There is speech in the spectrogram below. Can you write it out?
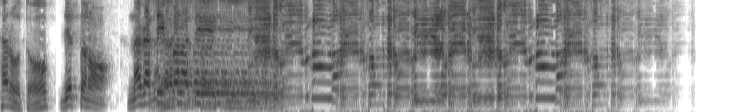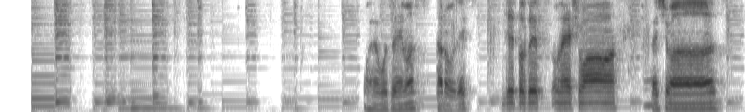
太郎とジェットの流しっぱなし。おはようございます。太郎です。ジェットです。お願いしますお。願いします。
